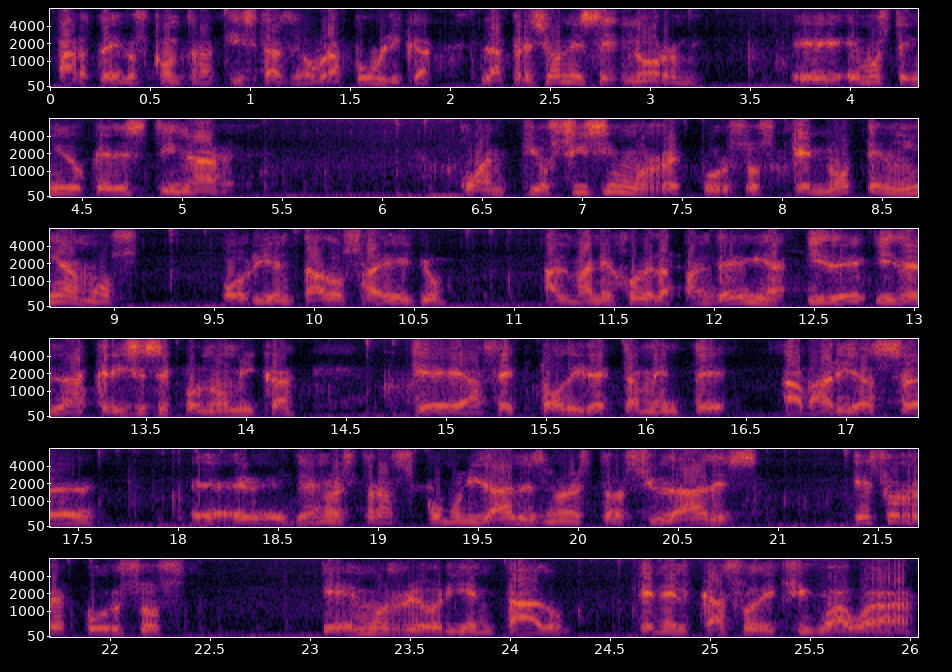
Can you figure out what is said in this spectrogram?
parte de los contratistas de obra pública. La presión es enorme. Eh, hemos tenido que destinar cuantiosísimos recursos que no teníamos orientados a ello al manejo de la pandemia y de, y de la crisis económica que afectó directamente a varias eh, eh, de nuestras comunidades, nuestras ciudades. Esos recursos que hemos reorientado, que en el caso de Chihuahua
